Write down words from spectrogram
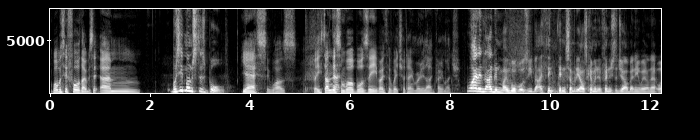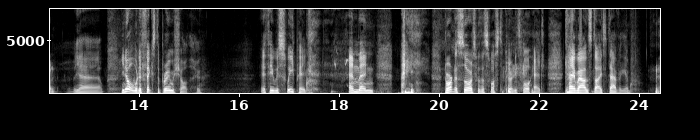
What was it for though? Was it um Was it Monsters Ball? Yes, it was. But he's done this uh, and World War Z, both of which I don't really like very much. Well, I didn't, I didn't mind World War Z, but I think didn't somebody else come in and finish the job anyway on that one? Yeah. You know what would have fixed the broom shot though? If he was sweeping and then a brontosaurus with a swastika on his forehead came out and started stabbing him.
